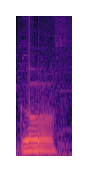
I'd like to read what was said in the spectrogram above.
Go.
